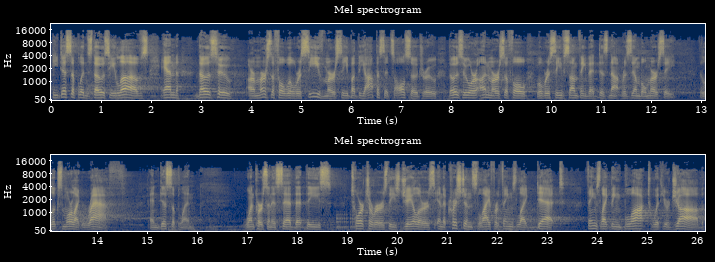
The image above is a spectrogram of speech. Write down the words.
He disciplines those he loves, and those who are merciful will receive mercy, but the opposite's also true. Those who are unmerciful will receive something that does not resemble mercy, that looks more like wrath and discipline. One person has said that these torturers, these jailers in the Christian's life are things like debt, things like being blocked with your job,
